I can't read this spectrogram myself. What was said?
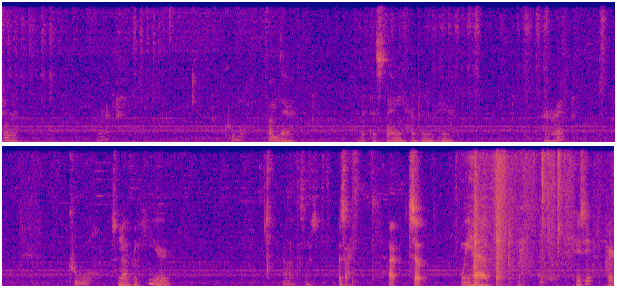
Shoulder. Alright. Cool. From there, let this thing happen over here. Alright. Cool. So now from here, I this. That's fine. Alright, so we have, can you see? Right.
